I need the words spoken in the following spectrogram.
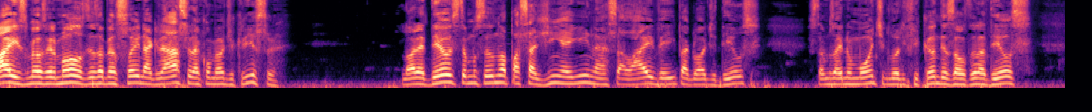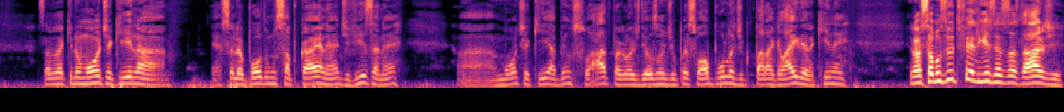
paz, meus irmãos. Deus abençoe na graça e na comunhão de Cristo. Glória a Deus. Estamos dando uma passadinha aí nessa live aí para a glória de Deus. Estamos aí no monte glorificando, exaltando a Deus. Estamos aqui no monte aqui na é, São Leopoldo, no Sapucaia, né? Divisa, né? Ah, um monte aqui abençoado para glória de Deus, onde o pessoal pula de paraglider aqui, né? E nós estamos muito felizes nessa tarde,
